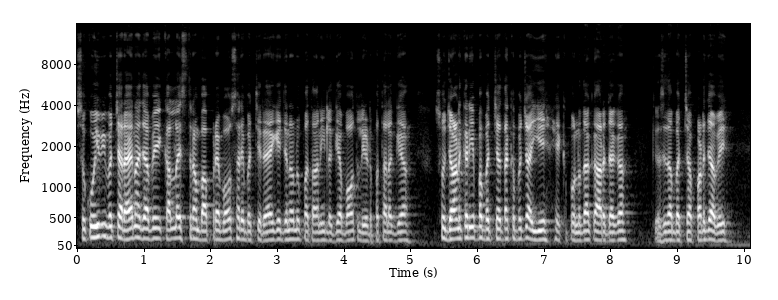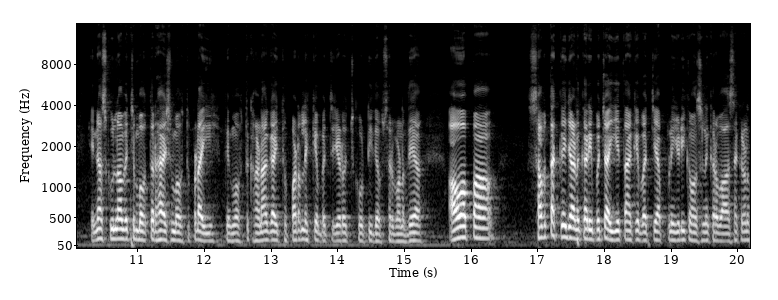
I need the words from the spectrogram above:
ਸੋ ਕੋਈ ਵੀ ਬੱਚਾ ਰਹਿ ਨਾ ਜਾਵੇ ਕੱਲ ਇਸ ਤਰ੍ਹਾਂ ਵਾਪਰਿਆ, ਬਹੁਤ ਸਾਰੇ ਬੱਚੇ ਰਹਿ ਗਏ, ਜਿਨ੍ਹਾਂ ਨੂੰ ਪਤਾ ਨਹੀਂ ਲੱਗਿਆ, ਬਹੁਤ ਲੇਟ ਪਤਾ ਲੱਗਿਆ। ਸੋ ਜਾਣਕਾਰੀ ਆਪਾਂ ਬੱਚਿਆਂ ਤੱਕ ਪਹੁੰਚਾਈਏ, ਇੱਕ ਪੁੰਨ ਦਾ ਕਾਰਜ ਹੈਗਾ ਕਿਸੇ ਦਾ ਬੱਚਾ ਪੜ ਜਾਵੇ। ਇਹਨਾਂ ਸਕੂਲਾਂ ਵਿੱਚ ਮੁਫਤ ਰਹਾਇਸ਼, ਮੁਫਤ ਪੜ੍ਹਾਈ ਤੇ ਮੁਫਤ ਖਾਣਾ ਗਾ ਇੱਥੋਂ ਪੜ੍ਹ ਲਿਖ ਕੇ ਬੱਚੇ ਜਿਹੜੇ ਚਕੋਟੀ ਦੇ ਅਫਸਰ ਬਣਦੇ ਆ। ਆਓ ਆਪਾਂ ਸਭ ਤੱਕ ਇਹ ਜਾਣਕਾਰੀ ਪਹੁੰਚਾਈਏ ਤਾਂ ਕਿ ਬੱਚੇ ਆਪਣੀ ਜਿਹੜੀ ਕਾਉਂਸਲਿੰਗ ਕਰਵਾ ਸਕਣ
